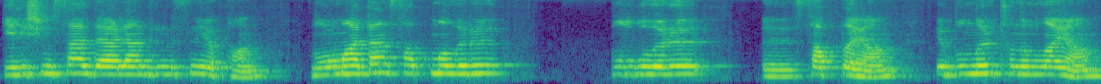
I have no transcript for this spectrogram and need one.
gelişimsel değerlendirilmesini yapan, normalden sapmaları, bulguları e, saptayan ve bunları tanımlayan,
